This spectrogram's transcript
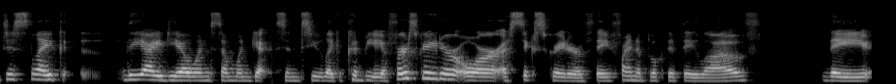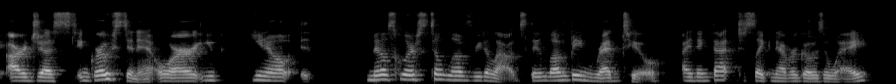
just like the idea when someone gets into like it could be a first grader or a sixth grader. If they find a book that they love they are just engrossed in it. Or you you know middle schoolers still love read alouds. They love being read to. I think that just like never goes away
